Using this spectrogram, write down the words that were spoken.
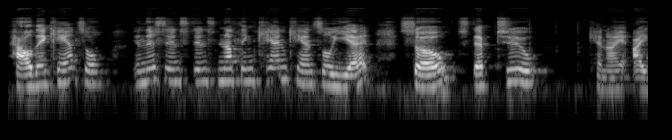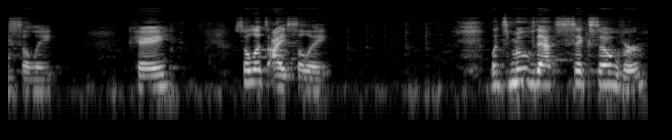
how they cancel. In this instance, nothing can cancel yet. So step two, can I isolate? Okay, so let's isolate. Let's move that 6 over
